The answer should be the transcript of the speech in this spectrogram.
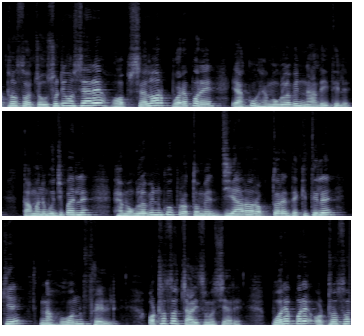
ଅଠରଶହ ଚଉଷଠି ମସିହାରେ ହଫ୍ ସେଲର୍ ପରେ ପରେ ଏହାକୁ ହେମୋଗ୍ଲୋବିନ୍ ନା ଦେଇଥିଲେ ତାମାନେ ବୁଝିପାରିଲେ ହେମୋଗ୍ଲୋବିନ୍କୁ ପ୍ରଥମେ ଜିଆର ରକ୍ତରେ ଦେଖିଥିଲେ କିଏ ନା ହୋନ୍ ଫେଲ୍ଡ ଅଠରଶହ ଚାଳିଶ ମସିହାରେ ପରେ ପରେ ଅଠରଶହ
